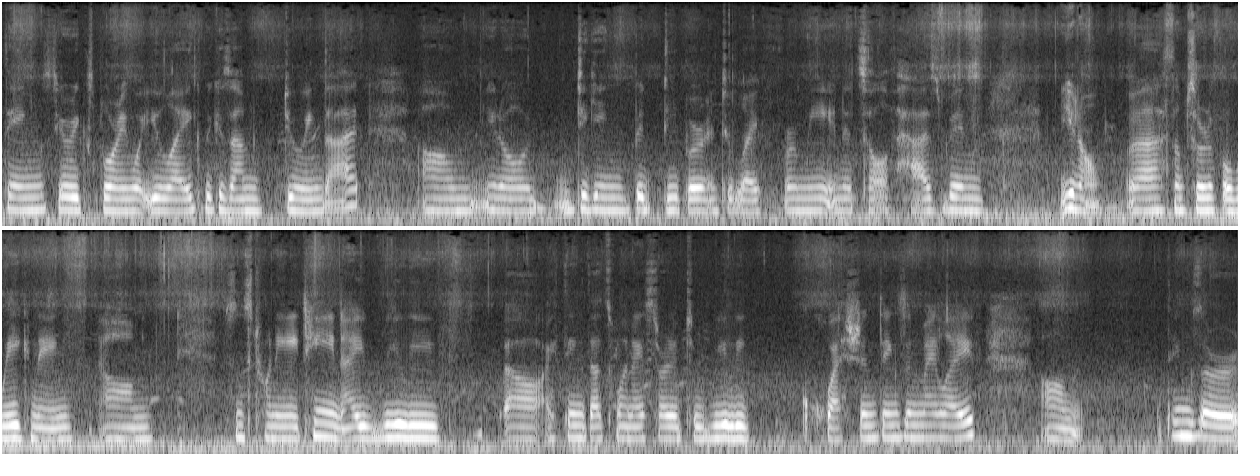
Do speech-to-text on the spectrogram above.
things. You're exploring what you like because I'm doing that um, you know, digging a bit deeper into life for me in itself has been, you know, uh, some sort of awakening. Um, since 2018, I really, uh, I think that's when I started to really question things in my life. Um, things are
